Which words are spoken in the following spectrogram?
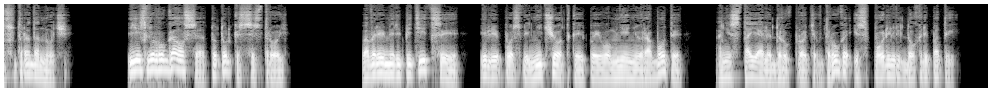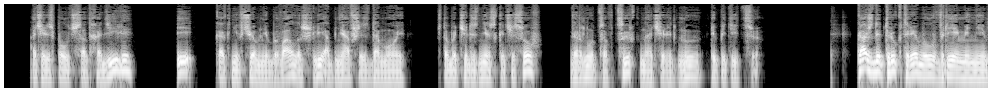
с утра до ночи. И если ругался, то только с сестрой. Во время репетиции или после нечеткой, по его мнению, работы они стояли друг против друга и спорили до хрипоты. А через полчаса отходили и, как ни в чем не бывало, шли, обнявшись домой, чтобы через несколько часов вернуться в цирк на очередную репетицию. Каждый трюк требовал времени.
